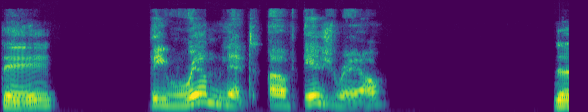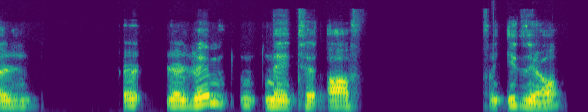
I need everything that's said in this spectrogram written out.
day, the remnant of Israel. The, the remnant of Israel,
